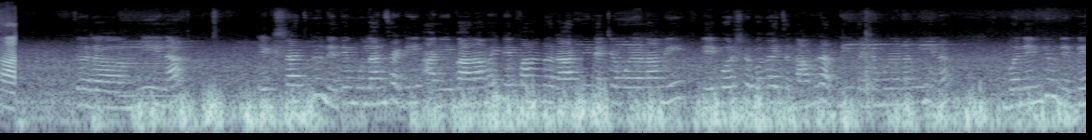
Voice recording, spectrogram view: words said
हां. तर मी ना एक्स्ट्राच घेऊन येते मुलांसाठी आणि बारा महिने पाहणं राहत नाही त्याच्यामुळे ना मी एक वर्ष बघायचं काम राहत नाही. त्याच्यामुळे ना मी हे ना बनेन घेऊन येते.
